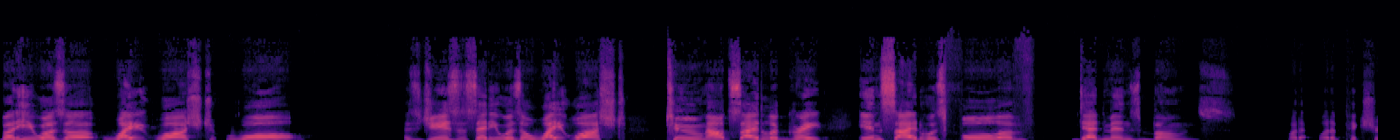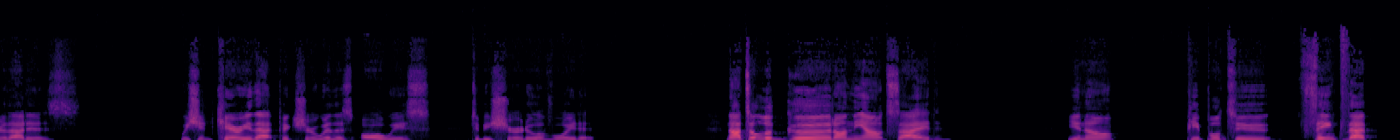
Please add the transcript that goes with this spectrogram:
but he was a whitewashed wall. As Jesus said, he was a whitewashed tomb. Outside looked great, inside was full of dead men's bones. What a, what a picture that is. We should carry that picture with us always to be sure to avoid it. Not to look good on the outside, you know, people to think that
